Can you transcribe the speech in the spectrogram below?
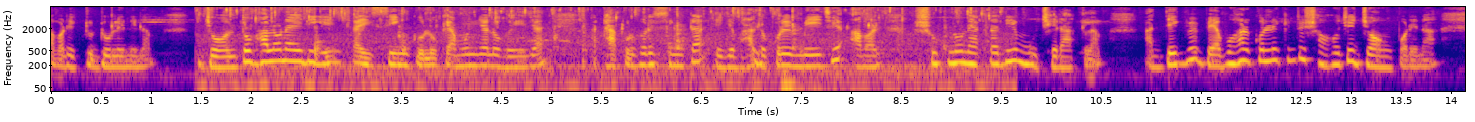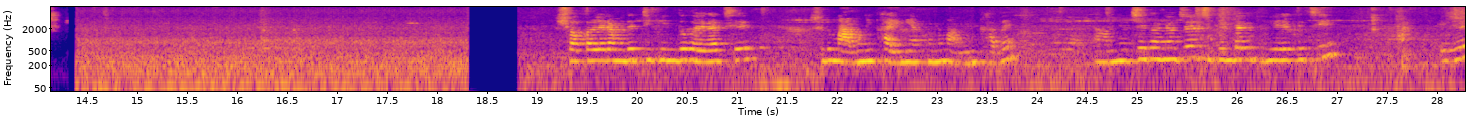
আবার একটু ডলে নিলাম। জল তো ভালো না এদিকে, তাই সিংগুলো কেমন যেন হয়ে যায়। আর ঠাকুর ঘরের সিংটা এই যে ভালো করে মেজে আবার শুকনো ন্যাকড়া দিয়ে মুছে রাখলাম। আর দেখবে ব্যবহার করলে কিন্তু সহজে জং পড়ে না। সকালের আমাদের টিফিন তো হয়ে গেছে। শুধু মামুনি খাইনি, এখনও মামুনি খাবে। আমি হচ্ছে এখানে হচ্ছে চিকেনটাকে ধুয়ে রেখেছি। এই যে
